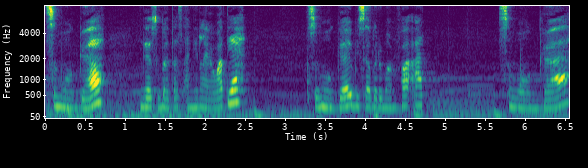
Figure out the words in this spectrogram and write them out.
Semoga nggak sebatas angin lewat ya. Semoga bisa bermanfaat. Semoga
